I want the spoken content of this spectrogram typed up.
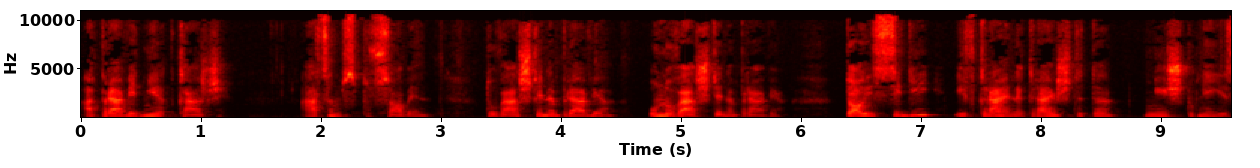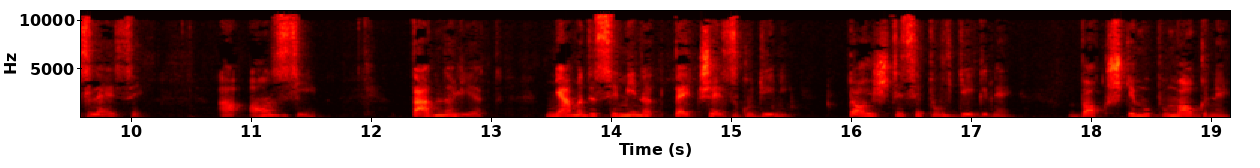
А праведният каже, аз съм способен, това ще направя, онова ще направя. Той седи и в края на краищата нищо не излезе. А онзи, падналият, няма да се минат 5-6 години. Той ще се повдигне, Бог ще му помогне.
